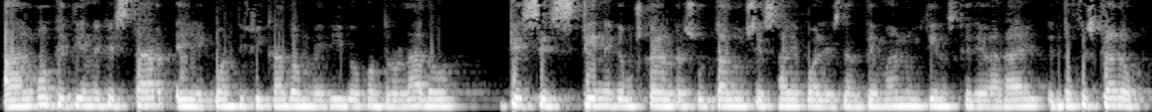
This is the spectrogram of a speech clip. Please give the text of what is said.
a algo que tiene que estar eh, cuantificado, medido, controlado, que se tiene que buscar el resultado y se sabe cuál es de antemano y tienes que llegar a él. Entonces, claro,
